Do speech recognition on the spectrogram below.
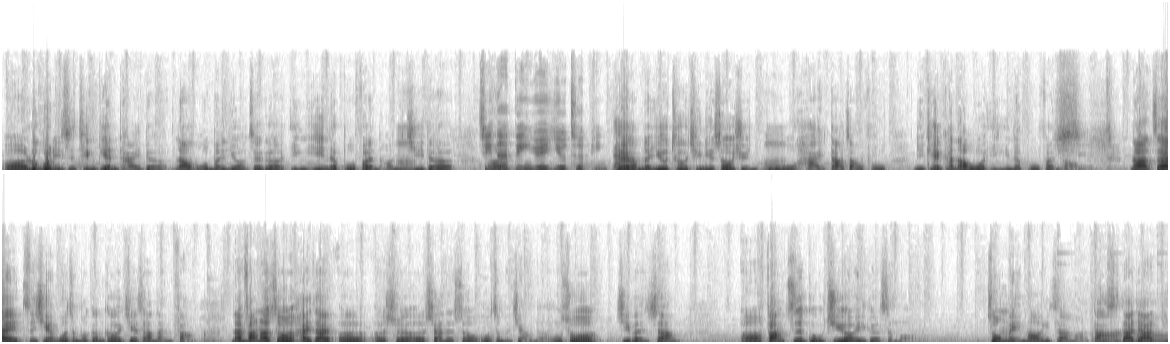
呃，如果你是听电台的，那我们有这个影音的部分，哈，你记得记得订阅 YouTube 频道，对，我们的 YouTube，请你搜寻“股海大丈夫”，你可以看到我影音的部分哈。那在之前我怎么跟各位介绍南纺？南纺那时候还在二二十二二三的时候，我怎么讲的？我说基本上，呃，纺织股具有一个什么？中美贸易战嘛，当时大家抵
